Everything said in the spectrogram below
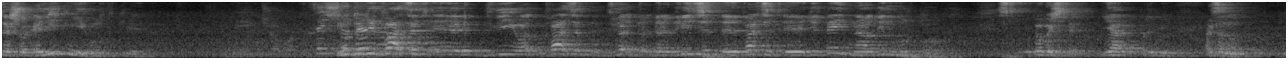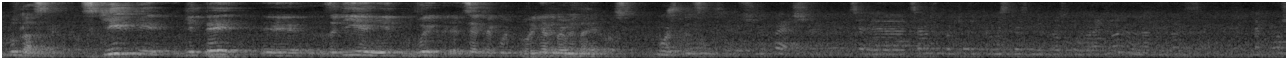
Це що, елітні гуртки? Це Ну що? тоді де? 20, е, дві- 20, дві- 20, е, 20 е, дітей на один гурток. С- Вибачте, я приб'ю. Оксана, будь ласка, скільки дітей задіяні в центрі культури? Я не пам'ятаю просто. Можете? Ну, перше, це е, Центр культури та мистецтв Дніпровського району на ДВС також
